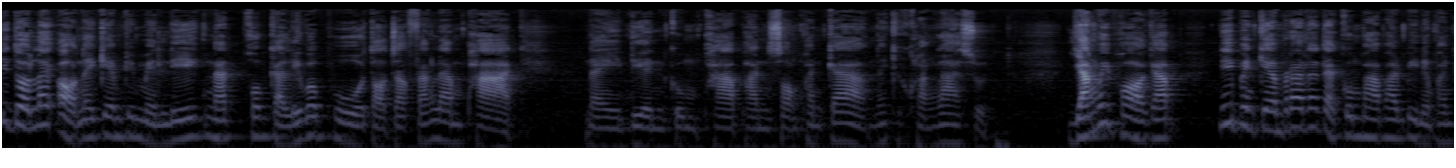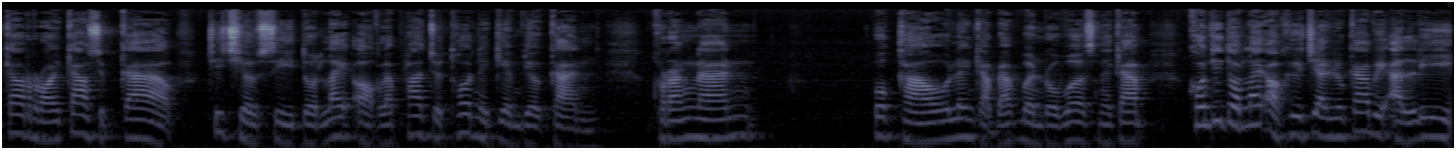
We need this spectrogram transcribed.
ที่โดนไล่ออกในเกมพรีเมียร์ลีกนัดพบกับลิเวอร์พูลต่อจากแฟรงค์แลมพาร์ดในเดือนกุมภาพันธ์2009 นั่นคือครั้งล่าสุด ยังไม่พอครับ นี่เป็นเกมแรกตั้งแต่กุมภาพันธ์ปี 1999 ที่เชลซีโดนไล่ออกและพลาดจุดโทษในเกมเดียวกัน ครั้งนั้นพวกเขาเล่นกับแบล็กเบิร์นโรเวอร์สนะครับ คนที่โดนไล่ออกคือจานลูกาวิอัลลี่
